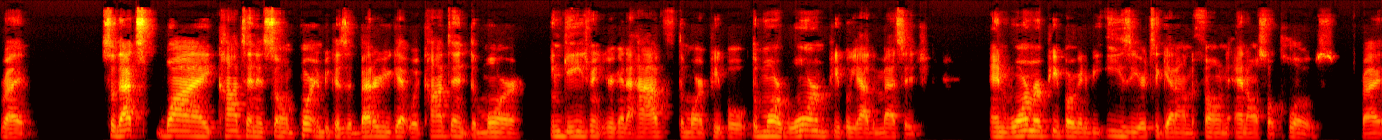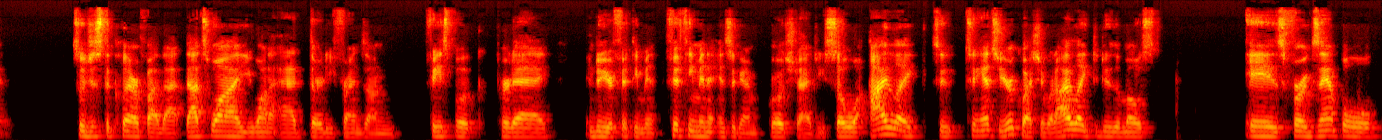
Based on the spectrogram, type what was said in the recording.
Right. So that's why content is so important because the better you get with content, the more engagement you're going to have, the more people, the more warm people you have the message. And warmer people are going to be easier to get on the phone and also close. Right. So just to clarify that, that's why you want to add 30 friends on Facebook per day and do your 50 minute 15 minute Instagram growth strategy. So what I like to to answer your question, what I like to do the most is for example,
